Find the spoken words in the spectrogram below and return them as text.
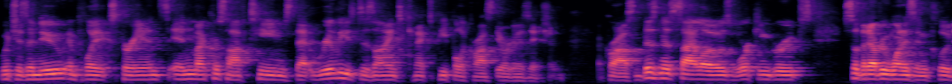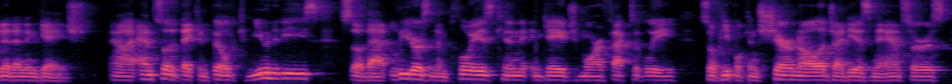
which is a new employee experience in Microsoft Teams that really is designed to connect people across the organization across business silos, working groups, so that everyone is included and engaged. Uh, and so that they can build communities, so that leaders and employees can engage more effectively, so people can share knowledge, ideas, and answers.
